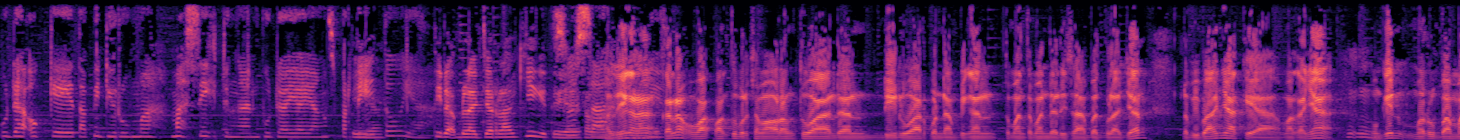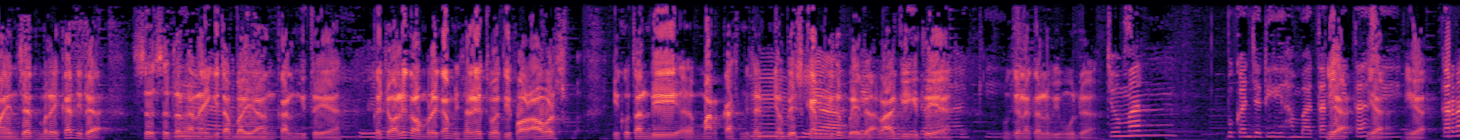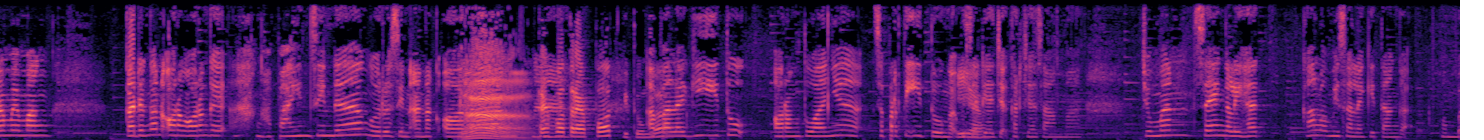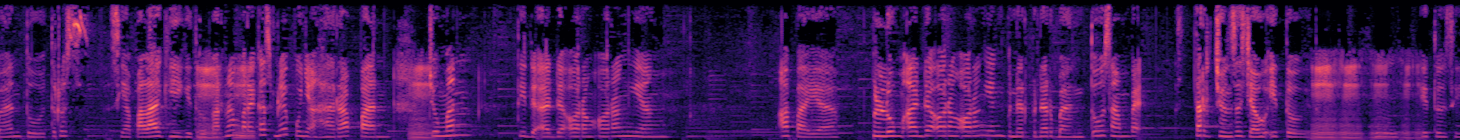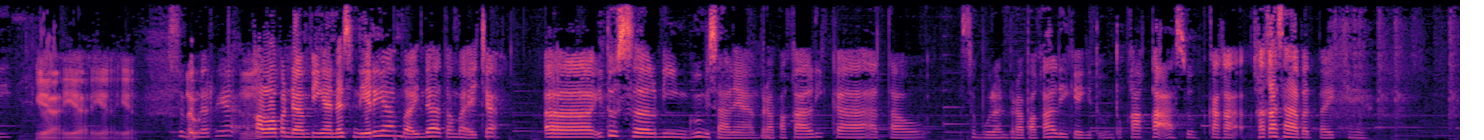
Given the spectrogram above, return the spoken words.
udah oke tapi di rumah masih dengan budaya yang seperti Iya. itu ya Tidak belajar lagi gitu ya. Susah. kalau- Artinya karena Iya. karena wa- waktu bersama orang tua dan di luar pendampingan teman-teman dari sahabat belajar lebih banyak ya. Makanya mungkin merubah mindset mereka tidak sesederhana yang kita bayangkan gitu ya. Iya. Kecuali kalau mereka misalnya 24 hours ikutan di eh, markas misalnya punya base camp iya, gitu beda gitu, lagi gitu beda ya. lagi. Mungkin akan lebih mudah. Cuman bukan jadi hambatan Iya, kita iya, sih. iya. Karena memang kadang kan orang-orang kayak ah ngapain sih ndak ngurusin anak orang. Nah. Nah, Repot-repot gitu mbak. Apalagi itu orang tuanya seperti itu nggak bisa Iya. diajak kerja sama. Cuman saya ngelihat kalau misalnya kita nggak membantu, terus siapa lagi gitu? Hmm, Karena hmm. mereka sebenarnya punya harapan. Hmm. Cuman tidak ada orang-orang yang apa ya? Belum ada orang-orang yang benar-benar bantu sampai terjun sejauh itu. gitu. Hmm, hmm, hmm, hmm. Itu sih. Iya, iya, iya, iya. Sebenarnya Hmm. kalau pendampingannya sendiri ya Mbak Indah atau Mbak Eca eh, itu seminggu misalnya berapa kali kah atau sebulan berapa kali kayak gitu untuk kakak asuh kakak kakak sahabat baiknya ya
